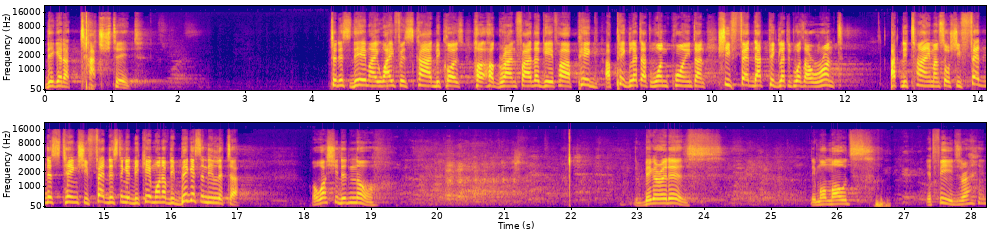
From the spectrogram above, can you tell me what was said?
They get attached to it. To this day, my wife is scarred because her, her grandfather gave her a pig, a piglet at one point, and she fed that piglet. It was a runt at the time, and so she fed this thing, she fed this thing. It became one of the biggest in the litter. But what she didn't know, the bigger it is, the more mouths it feeds, right?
